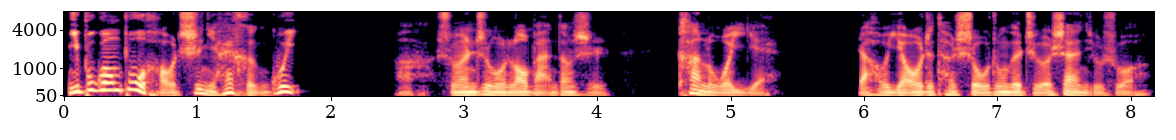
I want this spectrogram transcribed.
你不光不好吃，你还很贵啊！”说完之后，老板当时看了我一眼。然后摇着他手中的折扇就说：“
